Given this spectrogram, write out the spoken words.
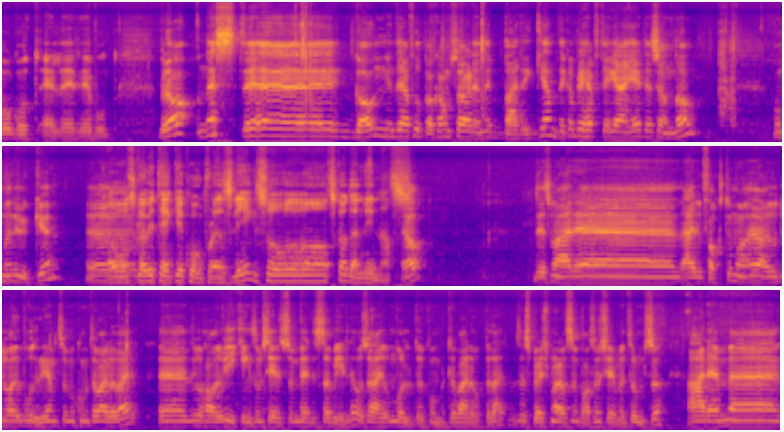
På godt eller vondt. Bra. Neste gang det er fotballkamp, så er den i Bergen. Det kan bli heftige greier til søndag om en uke. Ja, og skal vi tenke Conference League, så skal den vinnes. Ja. Det som er, eh, er et faktum, er jo, du har jo Bodø-Glimt som kommer til å være der. Eh, Du har jo Viking som ser ut som veldig stabile, og så er jo Molde kommer til å være oppe der. Så spørsmålet er altså hva som skjer med Tromsø. Er dem, eh,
